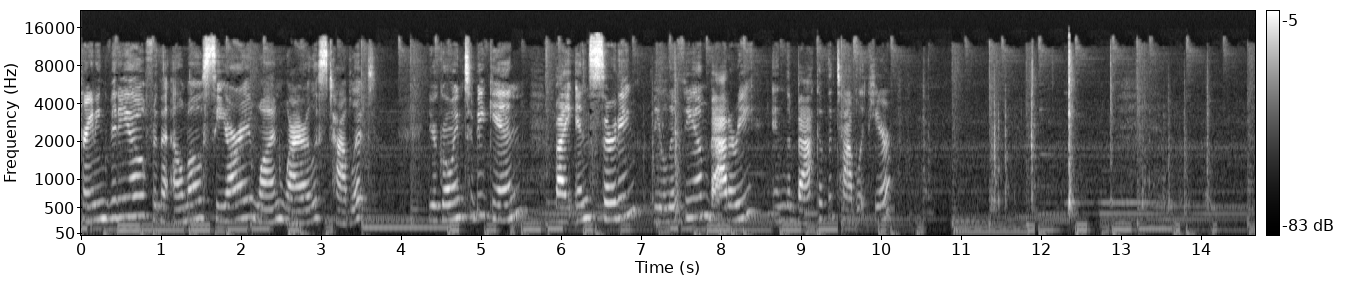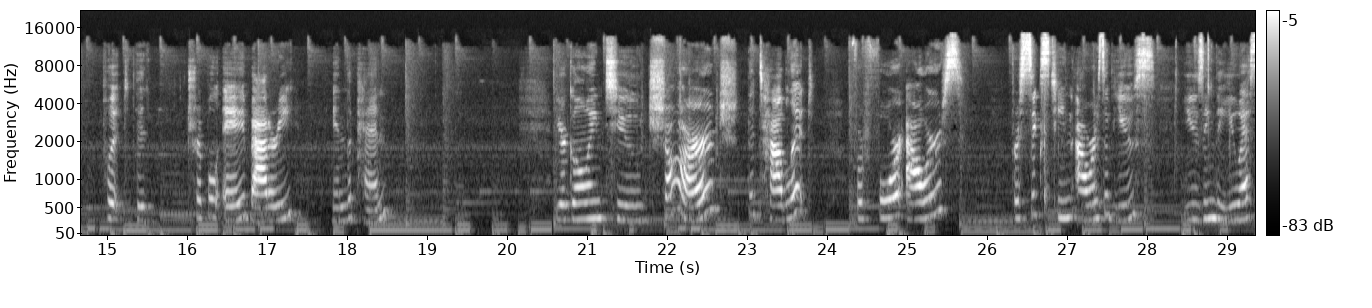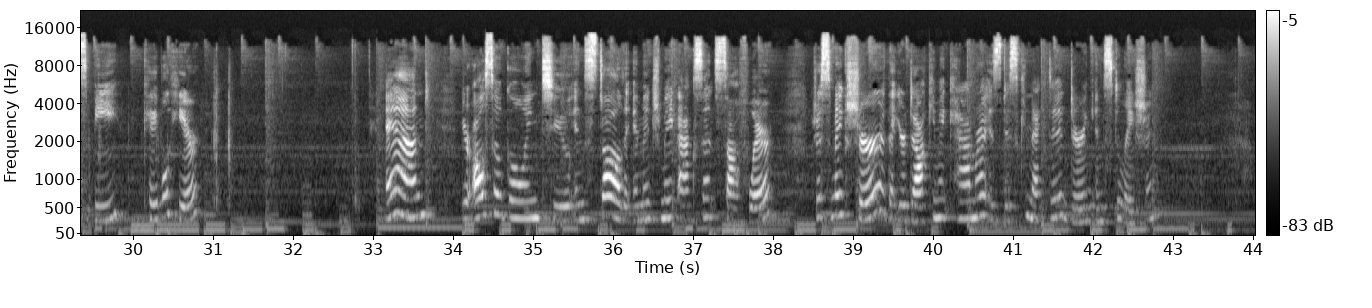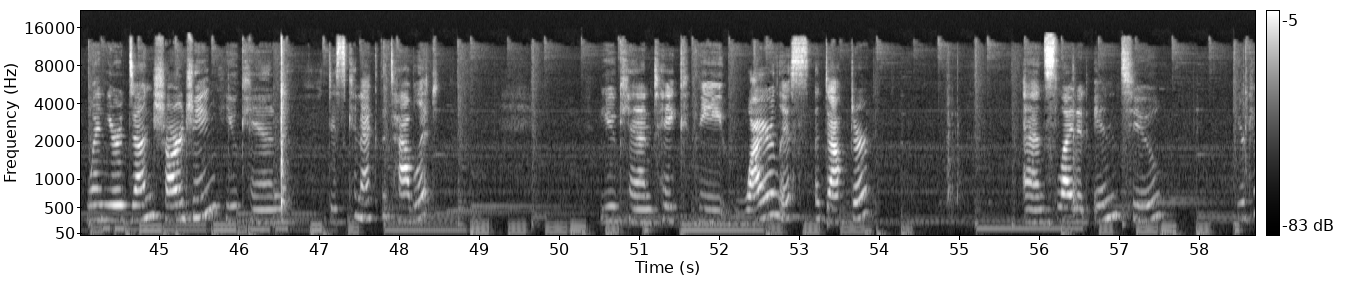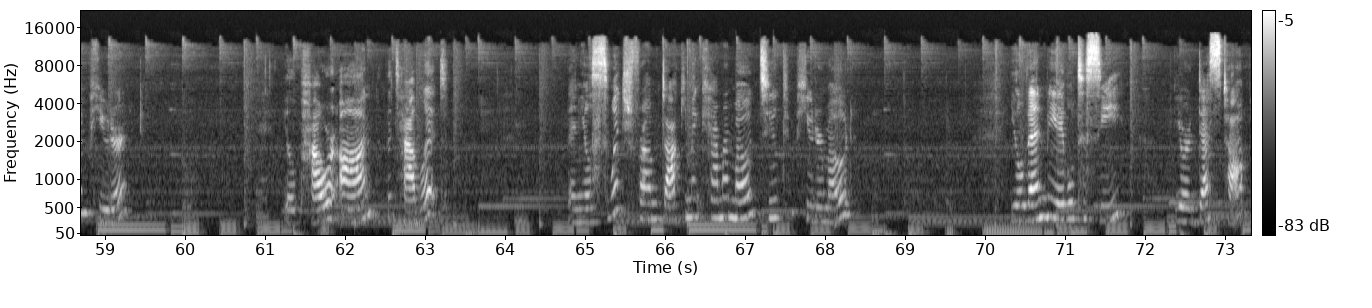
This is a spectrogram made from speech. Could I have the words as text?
training video for the Elmo CRA1 wireless tablet. You're going to begin by inserting the lithium battery in the back of the tablet here. Put the AAA battery in the pen. You're going to charge the tablet for four hours for 16 hours of use using the USB cable here. And you're also going to install the ImageMate Accent software. Just make sure that your document camera is disconnected during installation. When you're done charging, you can disconnect the tablet. You can take the wireless adapter and slide it into your computer. You'll power on the tablet. Then you'll switch from document camera mode to computer mode. You'll then be able to see your desktop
